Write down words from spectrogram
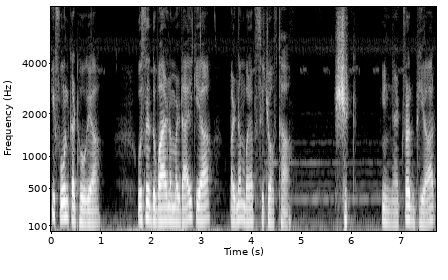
कि फ़ोन कट हो गया। उसने दोबारा नंबर डायल किया पर नंबर अब स्विच ऑफ़ था। शिट ये नेटवर्क भी यार।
